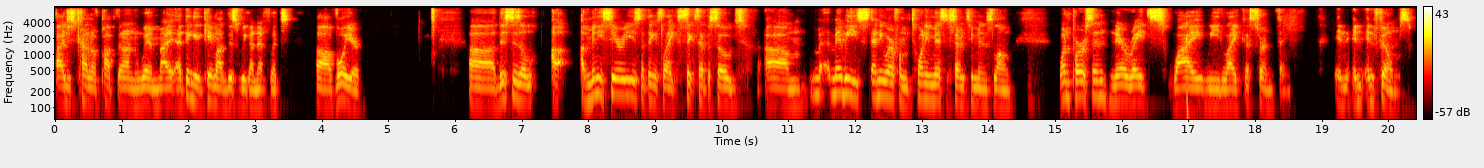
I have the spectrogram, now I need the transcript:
I just kind of popped it on a whim. I, I think it came out this week on Netflix. Uh, Voyeur. Uh, this is a, a a mini series. I think it's like six episodes, um, maybe anywhere from 20 minutes to 17 minutes long. One person narrates why we like a certain thing in in, in films.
